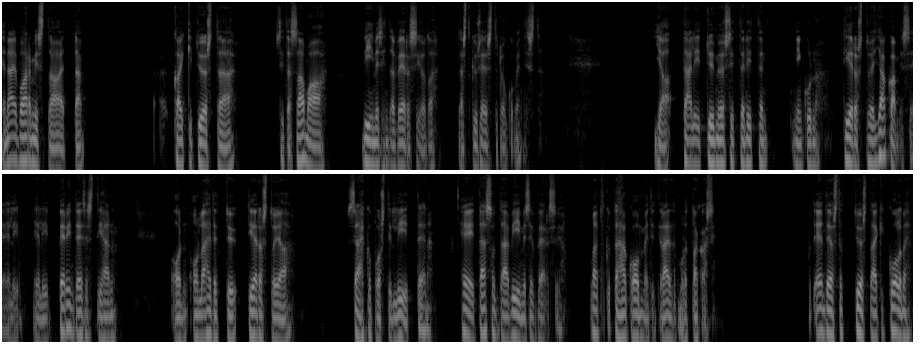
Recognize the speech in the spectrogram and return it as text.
Ja näin varmistaa, että kaikki työstää sitä samaa viimeisintä versiota tästä kyseisestä dokumentista. Ja tämä liittyy myös sitten niiden niin kuin tiedostojen jakamiseen. Eli, eli perinteisesti on, on lähetetty tiedostoja sähköpostin liitteenä. Hei, tässä on tämä viimeisin versio. Laitatko tähän kommentit ja laitat mulle takaisin. Mutta entä jos työstääkin kolme,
